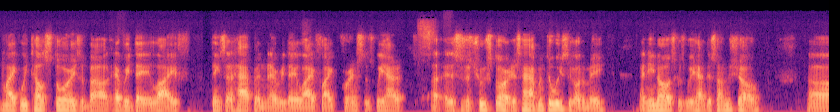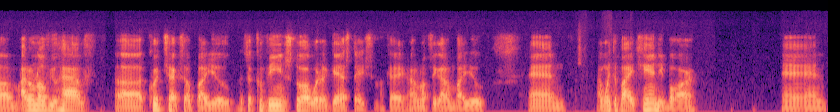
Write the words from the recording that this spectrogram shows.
Mike, we tell stories about everyday life, things that happen in everyday life. Like for instance, we had a, uh, this is a true story. This happened two weeks ago to me, and he knows because we had this on the show. Um, I don't know if you have uh, QuickCheks up by you. It's a convenience store with a gas station. Okay, I don't know if they got them by you. And I went to buy a candy bar, and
